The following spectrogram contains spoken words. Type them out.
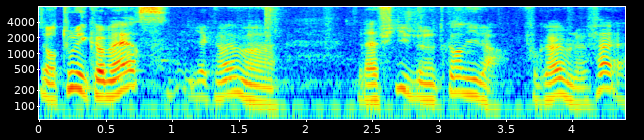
dans tous les commerces, il y a quand même euh, l'affiche de notre candidat. Il faut quand même le faire.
